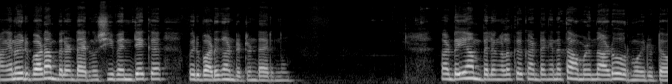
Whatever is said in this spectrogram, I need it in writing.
അങ്ങനെ ഒരുപാട് അമ്പലം ഉണ്ടായിരുന്നു. ശിവന്റെയൊക്കെ ഒരുപാട് കണ്ടിട്ടുണ്ടായിരുന്നു. കണ്ട് ഈ അമ്പലങ്ങളൊക്കെ കണ്ടിങ്ങനെ തമിഴ്നാട് ഓർമ്മ വരും കേട്ടോ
